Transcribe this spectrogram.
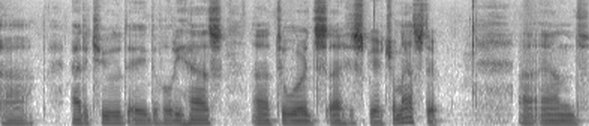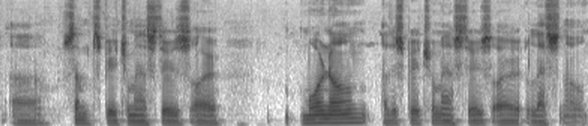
uh, attitude a devotee has uh, towards uh, his spiritual master. and some spiritual masters are more known, other spiritual masters are less known.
